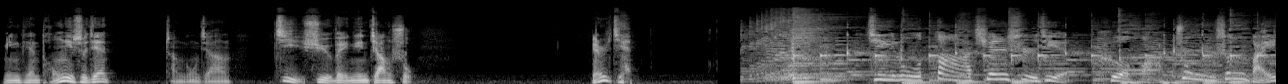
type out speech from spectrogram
明天同一时间，张工将继续为您讲述。明儿见。记录大千世界，刻画众生百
